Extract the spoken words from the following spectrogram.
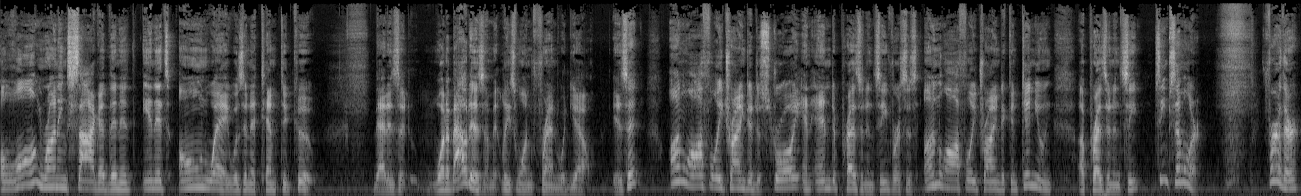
A long running saga that in its own way was an attempted coup. That is it. What aboutism? At least one friend would yell. Is it? Unlawfully trying to destroy and end a presidency versus unlawfully trying to continue a presidency seems similar. Further,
